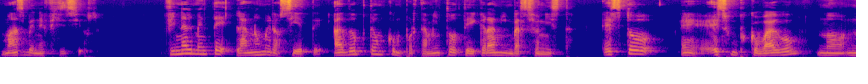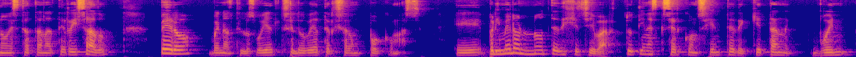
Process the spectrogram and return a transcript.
más beneficios. Finalmente, la número 7, adopta un comportamiento de gran inversionista. Esto eh, es un poco vago, no, no, está tan aterrizado, pero bueno, te los voy a, se lo voy a aterrizar un poco más. Eh, primero, no te dejes llevar. Tú tienes que ser consciente de qué tan buen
